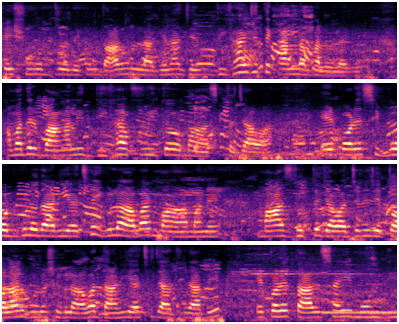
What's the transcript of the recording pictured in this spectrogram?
সেই সমুদ্র দেখুন, দারুণ লাগে না? যে দীঘায় যেতে কার না ভালো লাগে? আমাদের বাঙালির দীঘা ফুই তো যাওয়া। এরপরে সি বোটগুলো দাঁড়িয়ে আছে, এগুলো আবার মা- মানে মাছ ধরতে যাওয়ার জন্য যে ট্রলারগুলো, সেগুলো আবার দাঁড়িয়ে আছে যা যাবে। এরপরে তালসাই মন্দির,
